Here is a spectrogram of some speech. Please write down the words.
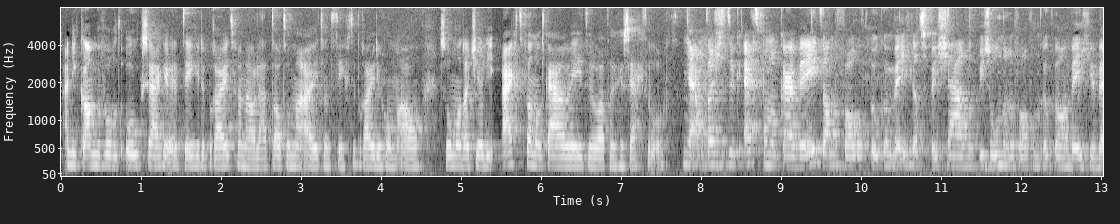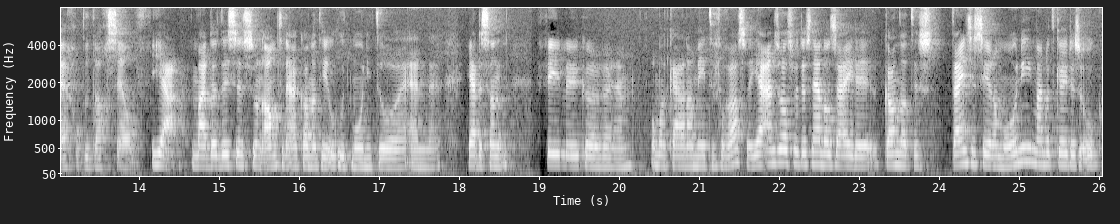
En die kan bijvoorbeeld ook zeggen tegen de bruid van nou laat dat er maar uit, want het heeft de bruidegom al. Zonder dat jullie echt van elkaar weten wat er gezegd wordt. Ja, want als je het natuurlijk echt van elkaar weet, dan valt het ook een beetje dat speciale, dat bijzondere valt dan ook wel een beetje weg op de dag zelf. Ja, maar dat is dus zo'n ambtenaar kan het heel goed monitoren. En uh, ja, dus dan veel leuker uh, om elkaar daarmee te verrassen. Ja, en zoals we dus net al zeiden, kan dat dus tijdens een ceremonie, maar dat kun je dus ook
